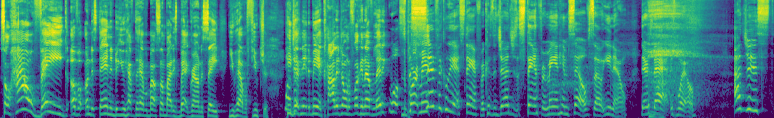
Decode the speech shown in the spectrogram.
So how vague of an understanding do you have to have about somebody's background to say you have a future? Well, he just need to be in college on a fucking athletic well, department. specifically at Stanford, because the judge is a Stanford man himself. So you know, there's that as well. I just,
